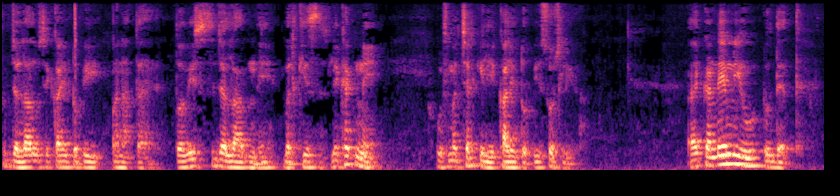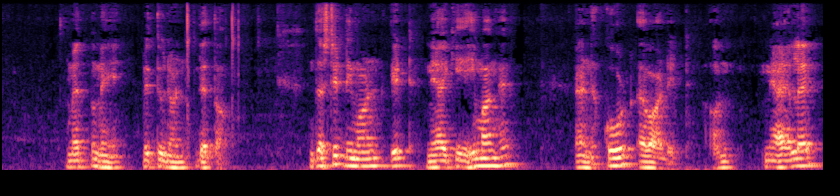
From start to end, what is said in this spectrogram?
तब जल्लाद उसे काली टोपी पहनाता है। तो इस जल्लाद ने, बल्कि इस लेखक ने उस मच्छर के लिए काली टोपी सोच लिया। I condemn you to death मैं तुम्हें मृत्युदंड देता हूँ। जस्टिस डिमांड इट न्याय की यही मांग है। एंड कोर्ट अवार्ड इट और न्यायालय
